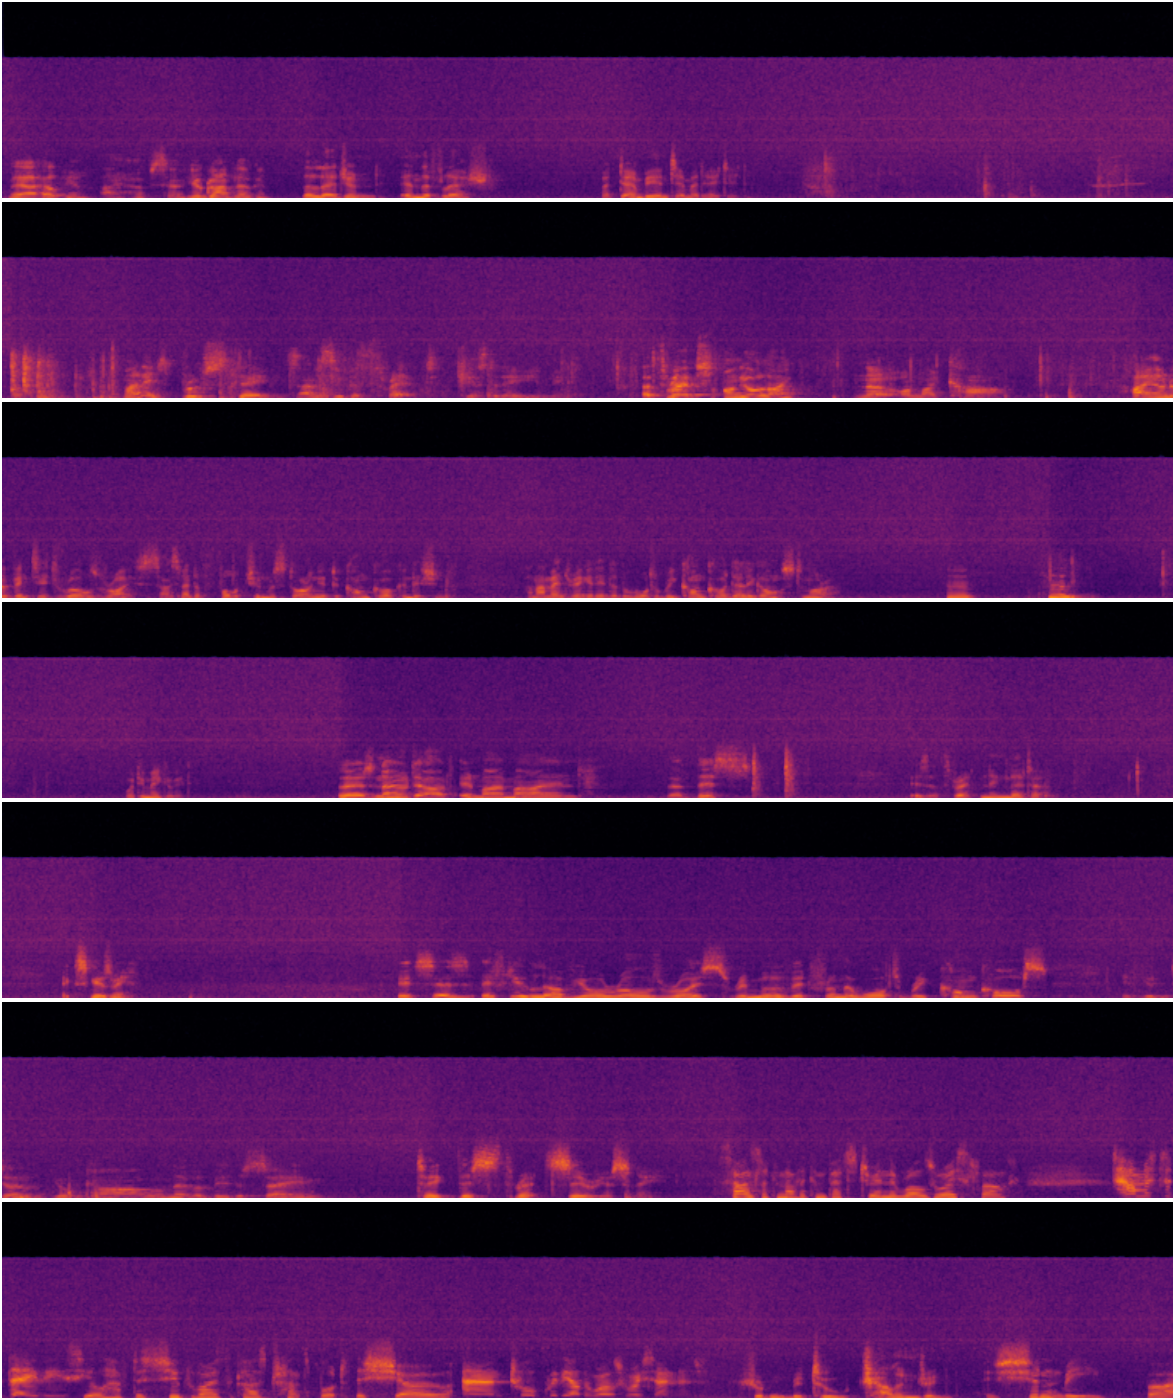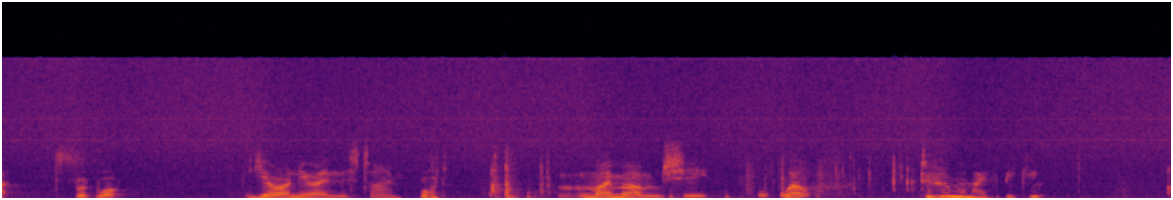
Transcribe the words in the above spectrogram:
May I help you? I hope so. You're Grant Logan? The legend in the flesh. But don't be intimidated. My name's Bruce Davies. I received a threat yesterday evening. A threat on your life? No, on my car. I own a vintage Rolls-Royce. I spent a fortune restoring it to Concours condition, and I'm entering it into the Waterbury Concours d'Elegance tomorrow. Hmm. Hmm. What do you make of it? There's no doubt in my mind that this is a threatening letter. Excuse me. It says, if you love your Rolls Royce, remove it from the Waterbury Concours. If you don't, your car will never be the same. Take this threat seriously. Sounds like another competitor in the Rolls-Royce class. Tell Mr. Davies you'll have to supervise the car's transport to the show and talk with the other Rolls-Royce owners. Shouldn't be too challenging. It shouldn't be, but But what? you're on your own this time. What? My mum, she... Well, To whom am I speaking?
